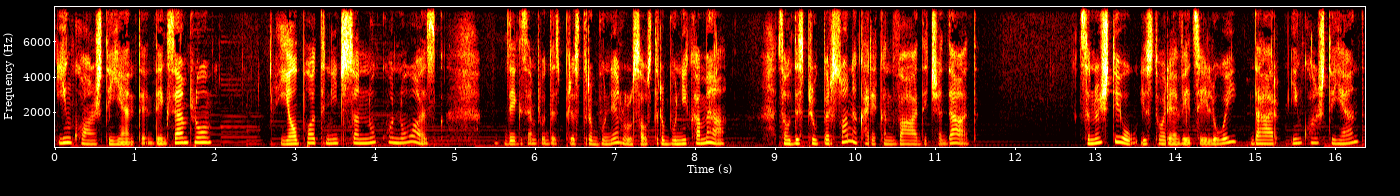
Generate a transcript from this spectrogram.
inconștiente. De exemplu, eu pot nici să nu cunosc, de exemplu, despre străbunelul sau străbunica mea, sau despre o persoană care cândva a decedat. Să nu știu istoria vieții lui, dar inconștient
